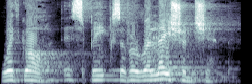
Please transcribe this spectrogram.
with God. This speaks of a relationship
